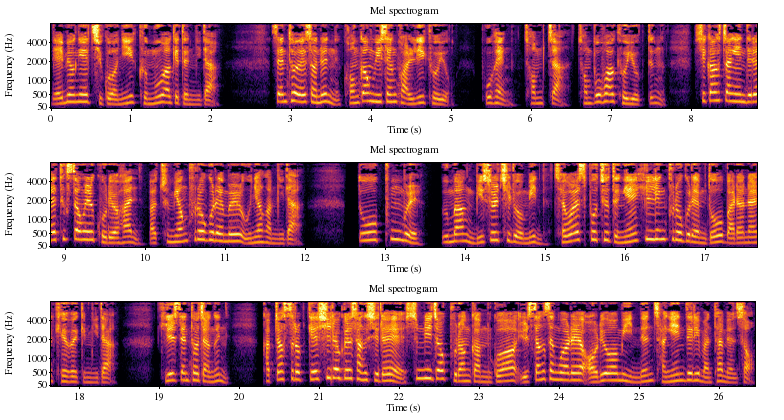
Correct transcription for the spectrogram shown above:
4명의 직원이 근무하게 됩니다. 센터에서는 건강위생관리 교육, 보행, 점자, 정보화 교육 등 시각장애인들의 특성을 고려한 맞춤형 프로그램을 운영합니다. 또 풍물, 음악 미술 치료 및 재활 스포츠 등의 힐링 프로그램도 마련할 계획입니다. 길 센터장은 갑작스럽게 시력을 상실해 심리적 불안감과 일상생활에 어려움이 있는 장애인들이 많다면서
